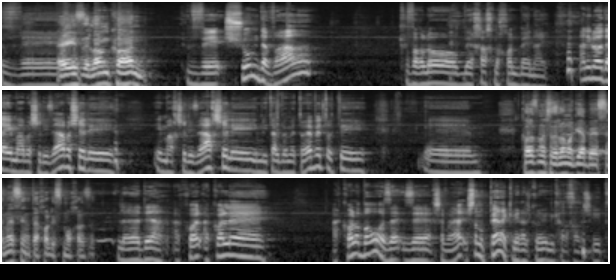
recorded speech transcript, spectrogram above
ו... איזה לונג קון. ושום דבר כבר לא בהכרח נכון בעיניי. אני לא יודע אם אבא שלי זה אבא שלי, אם אח שלי זה אח שלי, אם ליטל באמת אוהבת אותי. אה, כל זמן שזה לא מגיע ב-SMSים, אתה יכול לסמוך על זה. לא יודע, הכל, הכל, אה, הכל לא ברור. זה, זה, עכשיו, יש לנו פרק נראה שקוראים נקרא חרשית.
